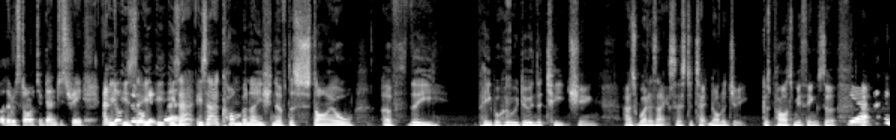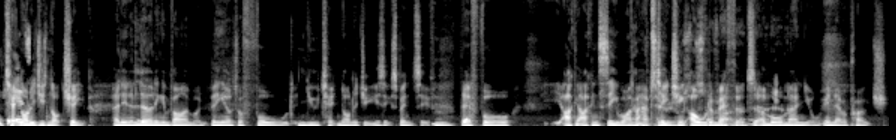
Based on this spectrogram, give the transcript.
for the restorative dentistry. And I- don't Is, get me wrong, i- it i- is that is that a combination of the style of the people who are doing the teaching as well as access to technology? Because part of me thinks that, Yeah, that think technology is not cheap. And in a learning environment, being able to afford new technology is expensive. Hmm. Therefore, I can, I can see why And perhaps teaching older stuff like that, methods that yeah, are more yeah. manual in their approach A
